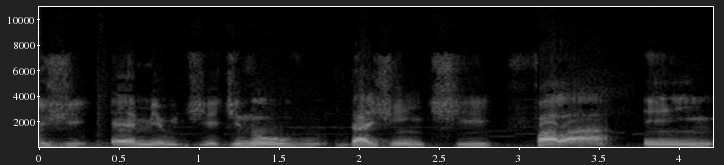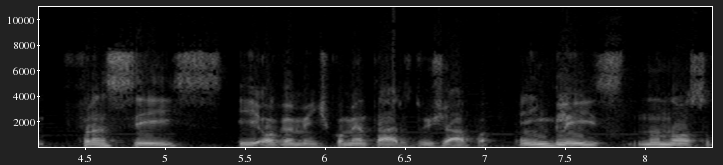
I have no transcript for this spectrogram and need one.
Hoje é meu dia de novo da gente falar em francês e, obviamente, comentários do Japa em inglês no nosso,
